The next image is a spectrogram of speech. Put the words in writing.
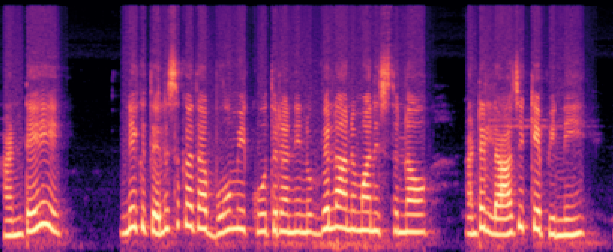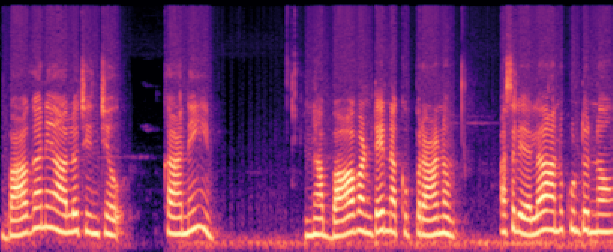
అంటే నీకు తెలుసు కదా భూమి కూతురని నువ్వెలా అనుమానిస్తున్నావు? అంటే లాజిక్కే పిన్ని బాగానే ఆలోచించావు. కానీ నా బావంటే నాకు ప్రాణం. అసలు ఎలా అనుకుంటున్నావు?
